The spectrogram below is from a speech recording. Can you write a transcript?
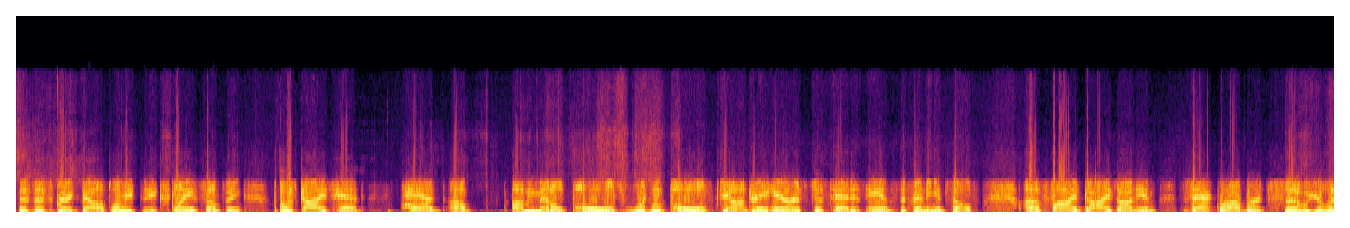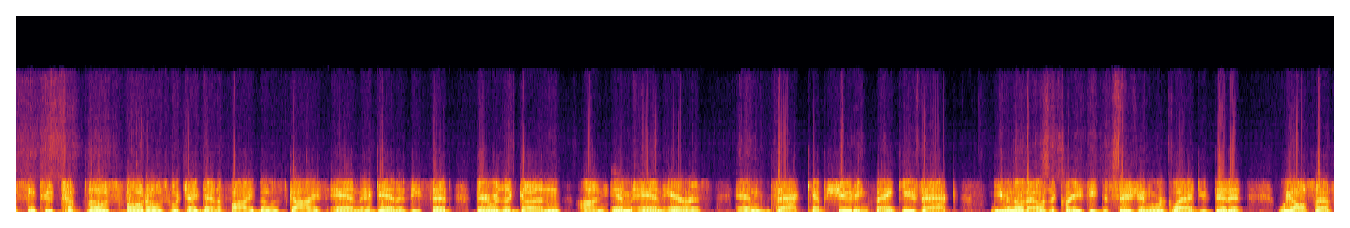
this, this is Greg Palast. Let me explain something. Those guys had had uh, uh, metal poles, wooden poles. DeAndre Harris just had his hands defending himself. Uh, five guys on him. Zach Roberts, uh, who you're listening to, took those photos, which identified those guys. And again, as he said, there was a gun on him and Harris. And Zach kept shooting. Thank you, Zach even though that was a crazy decision, we're glad you did it. We also have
